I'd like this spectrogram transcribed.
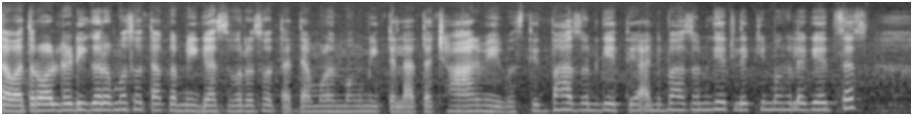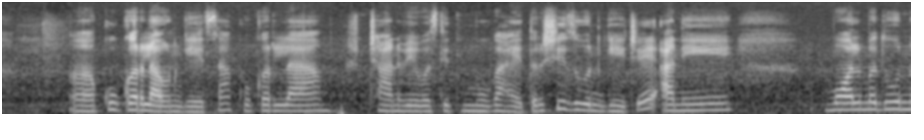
तवा तर ऑलरेडी गरमच होता कमी गॅसवरच होता त्यामुळे मग मी त्याला आता छान व्यवस्थित भाजून घेते. आणि भाजून घेतले की मग लगेचच कुकर लावून घ्यायचा. कुकरला छान व्यवस्थित मूग आहे तर शिजवून घ्यायचे आणि मॉलमधून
